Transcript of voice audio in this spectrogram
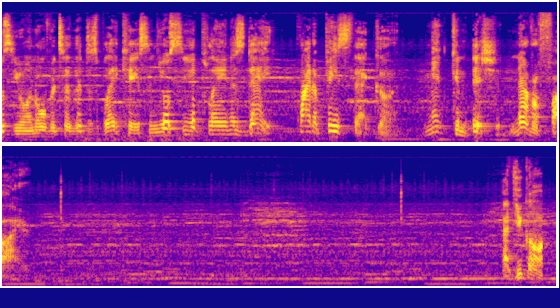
mosey on over to the display case and you'll see it plain as day. Quite a piece, that gun. Mint condition, never fired. Have you gone?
